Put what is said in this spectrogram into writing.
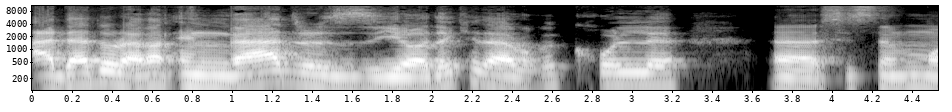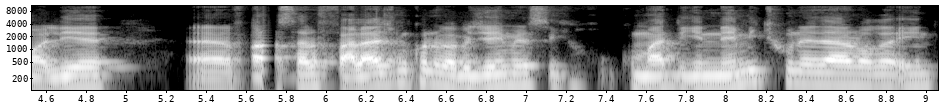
عدد و رقم انقدر زیاده که در واقع کل سیستم مالی فرانسه رو فلج می‌کنه و به جایی می‌رسه که حکومت دیگه نمی‌تونه در واقع این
